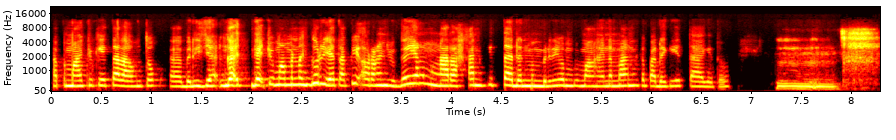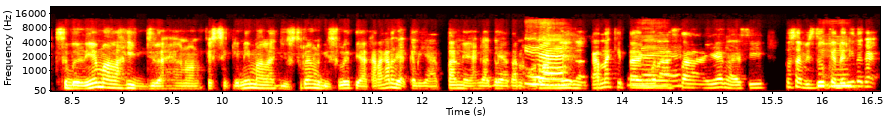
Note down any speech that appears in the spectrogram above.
uh, pemacu kita lah untuk uh, berhijrah nggak nggak cuma menegur ya tapi orang juga yang mengarahkan kita dan memberi pemahaman kepada kita gitu Hmm. Sebenarnya malah hijrah yang non fisik ini malah justru yang lebih sulit ya, karena kan nggak kelihatan ya, nggak kelihatan Iya. orang ya, nggak karena kita yang Iya, merasa ya nggak sih. Terus habis itu kadang Mm-mm. kita kayak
